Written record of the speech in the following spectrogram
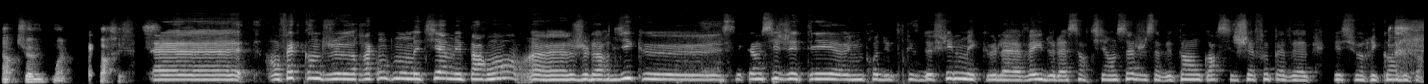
Ah, tu parfait. Euh, en fait, quand je raconte mon métier à mes parents, euh, je leur dis que c'est comme si j'étais une productrice de film et que la veille de la sortie en salle, je ne savais pas encore si le chef-op avait appuyé sur record ou pas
